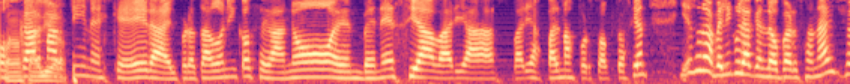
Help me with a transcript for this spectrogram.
Oscar. Martínez, que era el protagónico, se ganó en Venecia varias, varias palmas por su actuación. Y es una película que en lo personal yo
